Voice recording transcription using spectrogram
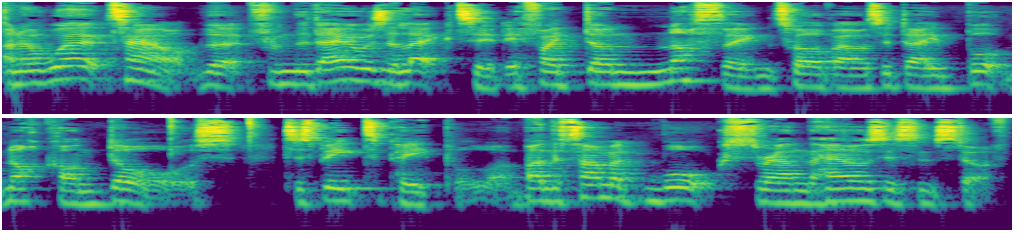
and I worked out that from the day I was elected, if I'd done nothing 12 hours a day but knock on doors to speak to people, by the time I'd walked around the houses and stuff,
